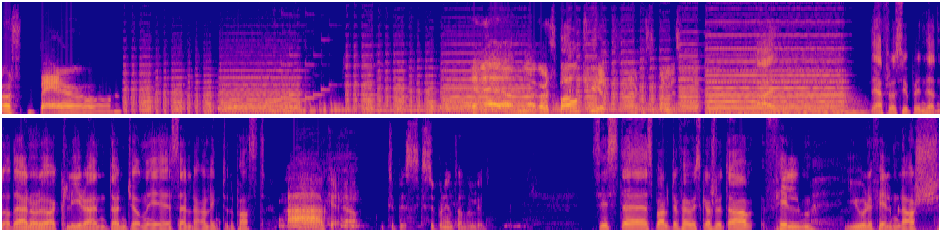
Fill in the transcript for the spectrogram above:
Earthbound. Det er en Earthbound-lyd. Det er fra Super Nintendo. Det er når du har cleara en dungeon i Zelda og Link to the Past. Ah, ok, ja. Typisk Super Nintendo-lyd. Siste spalte før vi skal slutte av. Film. Julefilm, Lars.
